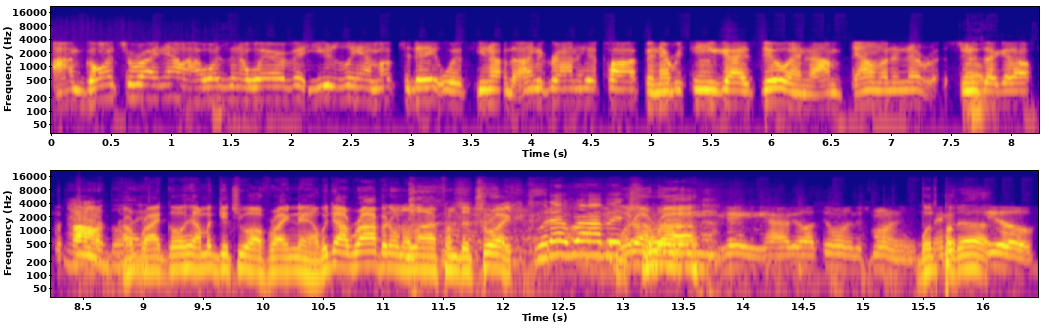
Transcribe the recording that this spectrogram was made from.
I'm going to right now. I wasn't aware of it. Usually, I'm up to date with you know the underground hip hop and everything you guys do, and I'm downloading it as soon as I get off the phone. All right, go ahead. I'm gonna get you off right now. We got Robert on the line from Detroit. What up, Robert? What up, Rob? Hey, hey, how y'all doing this morning? What's Man, up? this is Ill.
